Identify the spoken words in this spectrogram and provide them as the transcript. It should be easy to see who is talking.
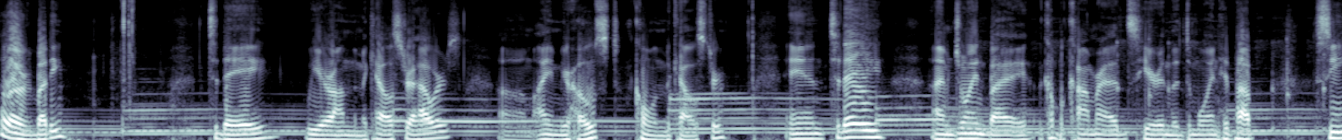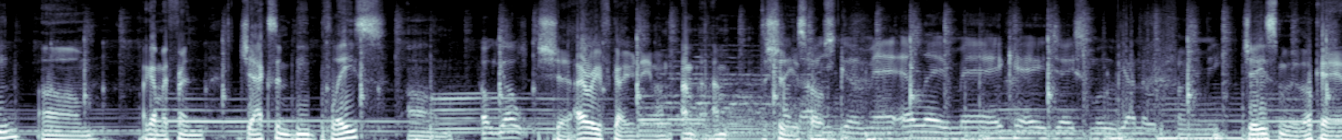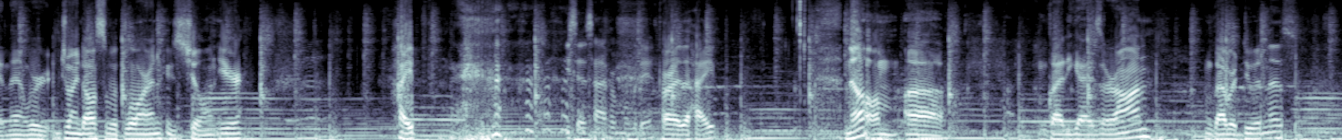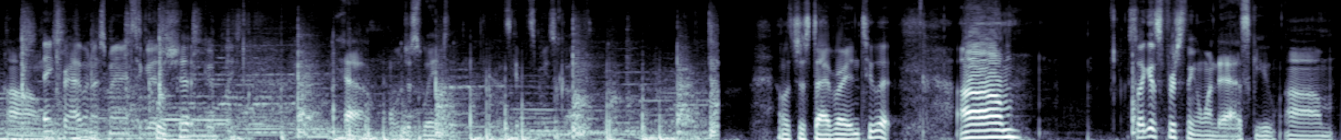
Speaker 1: Hello, everybody. Today we are on the McAllister Hours. Um, I am your host, Colin McAllister, and today I'm joined by a couple comrades here in the Des Moines hip hop scene. Um, I got my friend Jackson B. Place. Um,
Speaker 2: Oh yo,
Speaker 1: shit, I already forgot your name. I'm, I'm, I'm the shittiest host.
Speaker 2: good man? LA man, aka J Smooth. Y'all know where to find me.
Speaker 1: J Smooth. Okay, and then we're joined also with Lauren, who's chilling here. Hype.
Speaker 3: He says hi from over there.
Speaker 1: part of the hype. No, I'm uh, I'm glad you guys are on. I'm glad we're doing this. Um,
Speaker 3: Thanks for having us, man. It's a good,
Speaker 1: Cool shit.
Speaker 3: good place.
Speaker 1: Yeah, we'll just wait till let's get this music off. And let's just dive right into it. Um, so I guess first thing I wanted to ask you, um,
